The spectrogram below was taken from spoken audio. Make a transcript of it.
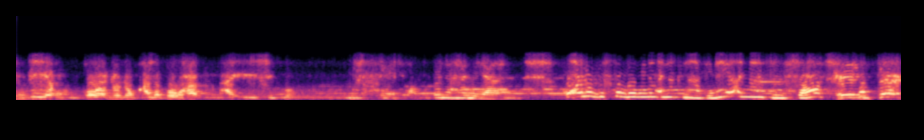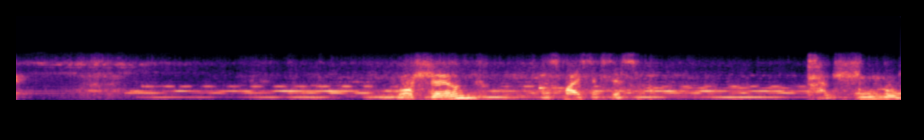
hindi yan kung ano nung kalabuhan ang naiisip mo. Unahan yan. Kung gustong gawin ng anak natin, hayaan natin siya. Hindi! Rochelle is my successor. And she will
